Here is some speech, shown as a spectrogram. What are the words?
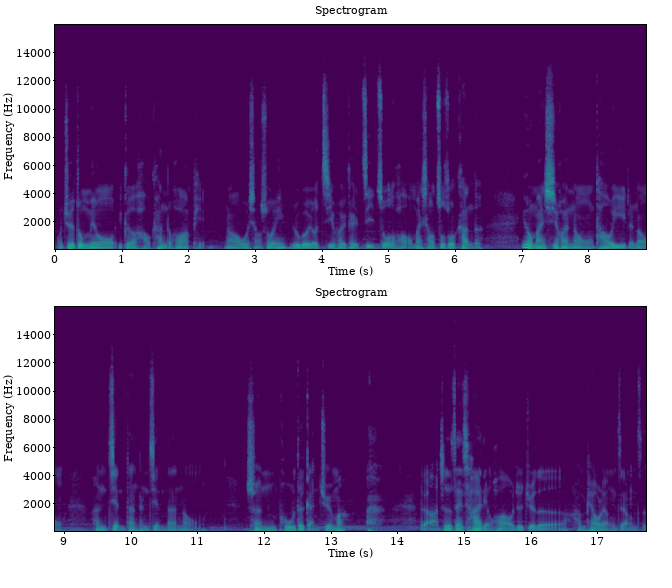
我觉得都没有一个好看的花瓶，然后我想说，诶，如果有机会可以自己做的话，我蛮想要做做看的，因为我蛮喜欢那种陶艺的那种很简单很简单那种。淳朴的感觉吗？对啊，就是再差一点话，我就觉得很漂亮这样子。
